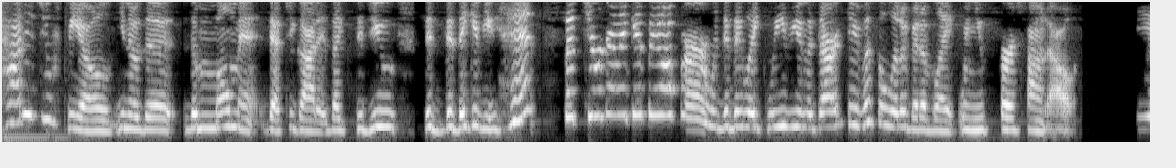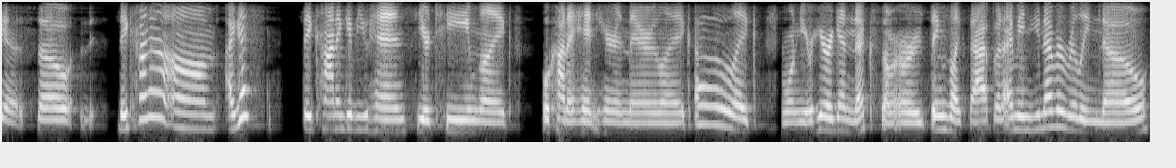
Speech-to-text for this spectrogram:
How did you feel, you know, the the moment that you got it? Like did you did, did they give you hints that you were to get the offer or did they like leave you in the dark? Give us a little bit of like when you first found out. Yeah, so they kind of um I guess they kind of give you hints, your team like will kind of hint here and there, like, oh, like when you're here again next summer or things like that. But I mean, you never really know.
